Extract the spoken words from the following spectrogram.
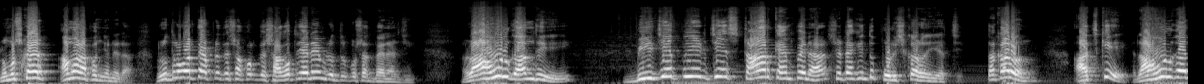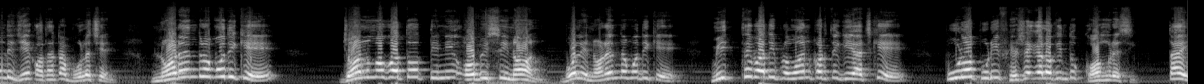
নমস্কার, আমার আপনজনেরা। রুদ্রবার্তে আপনাদের সকলকে স্বাগত জানাই আমি রুদ্রপ্রসাদ ব্যানার্জি। রাহুল গান্ধী বিজেপির যে স্টার ক্যাম্পেনার সেটা কিন্তু পরিষ্কার হয়ে যাচ্ছে। তার কারণ, আজকে রাহুল গান্ধী যে কথাটা বলেছেন, নরেন্দ্র মোদীকে জন্মগত তিনি ওবিসি নন বলে নরেন্দ্র মোদীকে মিথ্যেবাদী প্রমাণ করতে গিয়ে আজকে পুরোপুরি ফেসে গেল কিন্তু কংগ্রেসই। তাই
